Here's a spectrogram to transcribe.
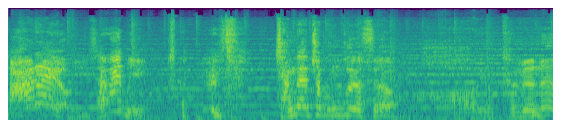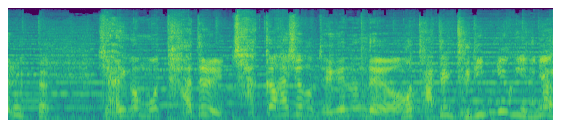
알아요, 이 사람이 장난쳐 본 거였어요. 아 여기 보면은 야 이거 뭐 다들 작가 하셔도 되겠는데요. 뭐 다들 드립력이 그냥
